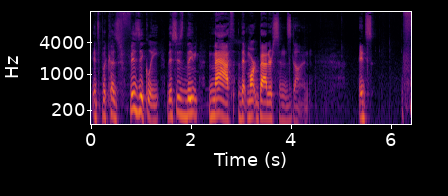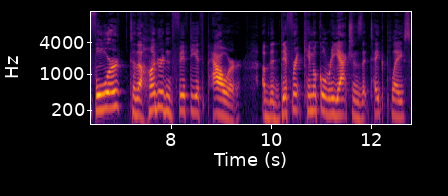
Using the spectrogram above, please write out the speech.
it's because physically, this is the math that Mark Batterson's done. It's 4 to the 150th power of the different chemical reactions that take place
